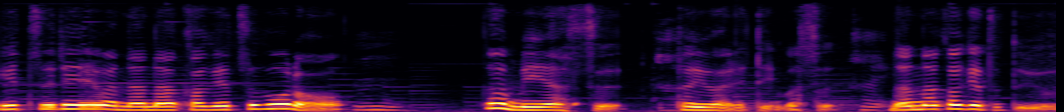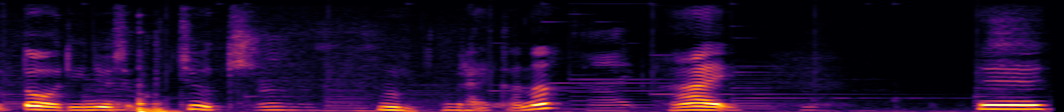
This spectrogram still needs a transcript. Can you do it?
月齢は7ヶ月頃うんが目安と言われています。はい7ヶ月というと離乳食中期、うんうん、ぐらいかな。はいはい。で、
